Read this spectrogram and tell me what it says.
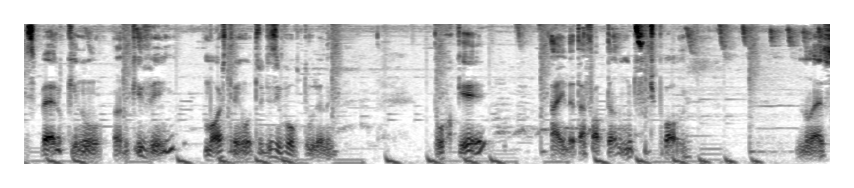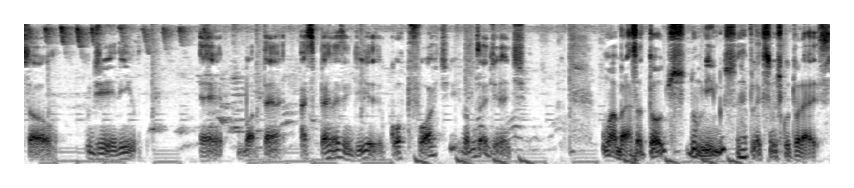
Espero que no ano que vem mostrem outra desenvoltura, né? Porque ainda tá faltando muito futebol, né? Não é só o dinheirinho, é botar as pernas em dia, o corpo forte e vamos adiante. Um abraço a todos. Domingos, reflexões culturais.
